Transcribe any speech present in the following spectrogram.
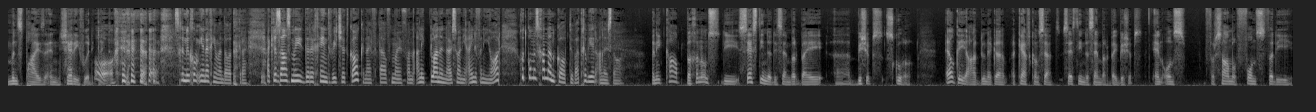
mince pies en sherry voor die oh. tyd. Dis genoeg om enigiemand daar te kry. Ek gesels met die dirigent Richard Kok en hy vertel vir my van al die planne nou so aan die einde van die jaar. Goed, kom ons gaan dan Kaap toe. Wat gebeur alles daar? In die Kaap begin ons die 16de Desember by uh, Bishops School. Elke jaar doen ek 'n Kerskonsert 16 Desember by Bishops en ons versamel fonds vir die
